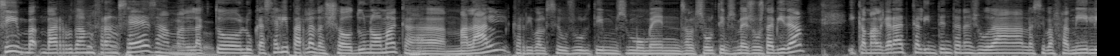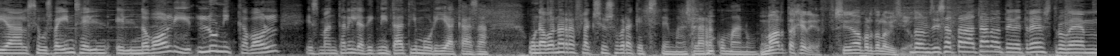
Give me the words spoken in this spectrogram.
Sí, va, va rodar en francès amb el lector Lucaselli parla d'això, d'un home que malalt, que arriba als seus últims moments, als últims mesos de vida, i que malgrat que l'intenten ajudar la seva família, els seus veïns, ell, ell no vol, i l'únic que vol és mantenir la dignitat i morir a casa. Una bona reflexió sobre aquests temes, la recomano. Marta Jerez, cinema per televisió. Doncs dissabte a la tarda a TV3 trobem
